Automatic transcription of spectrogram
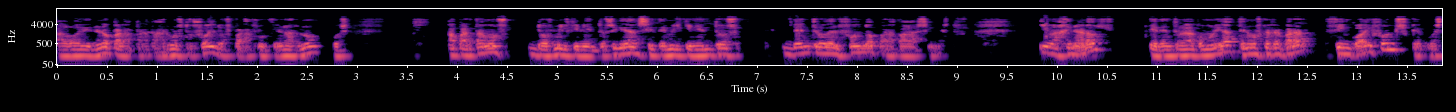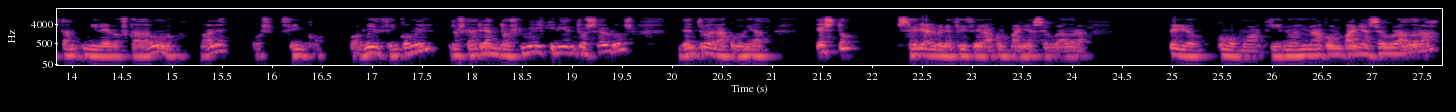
algo de dinero para, pagar nuestros sueldos, para funcionar, ¿no? Pues apartamos 2.500 y quedan 7.500 dentro del fondo para pagar siniestros. Imaginaros que dentro de la comunidad tenemos que reparar 5 iPhones que cuestan 1.000 euros cada uno, ¿vale? Pues 5 por 1.000, 5.000, nos quedarían 2.500 euros dentro de la comunidad. Esto sería el beneficio de la compañía aseguradora. Pero como aquí no hay una compañía aseguradora,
